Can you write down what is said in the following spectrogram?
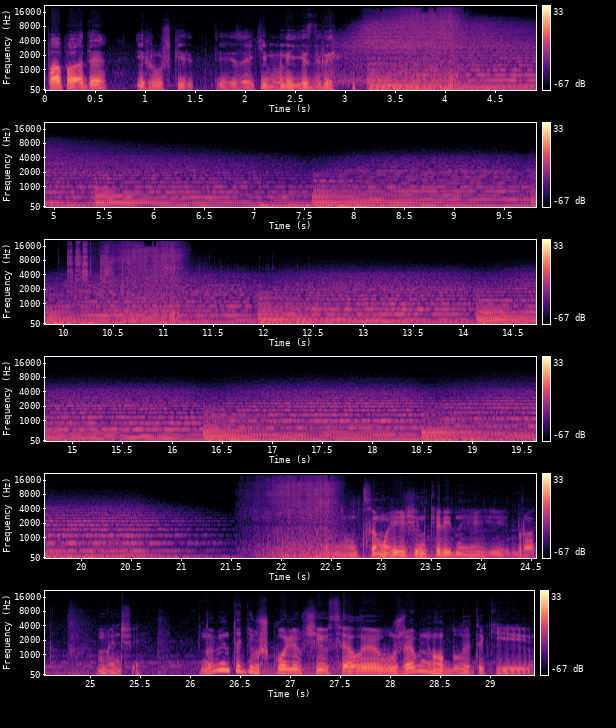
папа, а де ігрушки, за якими вони їздили? Жінки рідний брат менший. Ну він тоді в школі вчився, але вже в нього були такі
